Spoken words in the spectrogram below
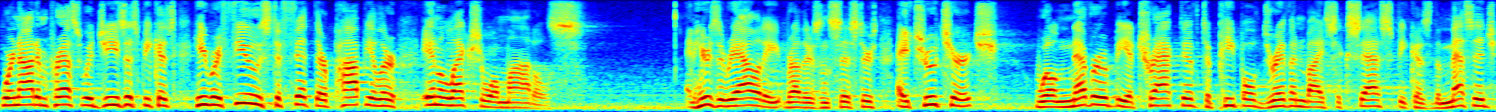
were not impressed with Jesus because he refused to fit their popular intellectual models. And here's the reality, brothers and sisters a true church will never be attractive to people driven by success because the message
